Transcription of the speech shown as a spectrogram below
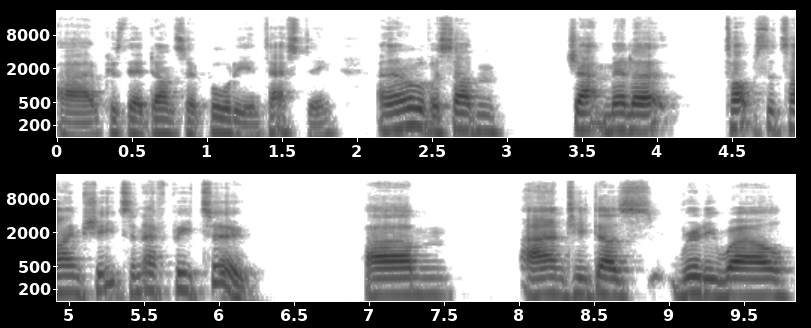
uh, because they'd done so poorly in testing, and then all of a sudden, Jack Miller tops the timesheets in FP2, um, and he does really well.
